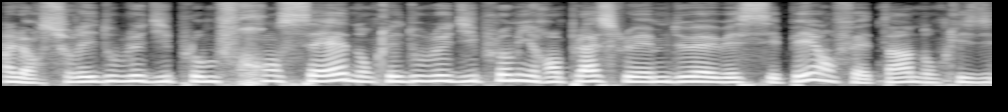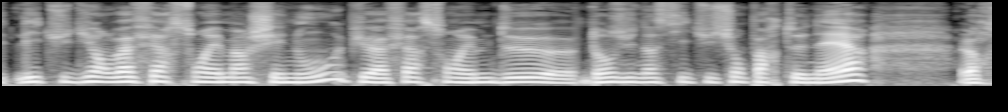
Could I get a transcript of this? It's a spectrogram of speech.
Alors sur les doubles diplômes français, donc les doubles diplômes, ils remplacent le M2 à ESCP en fait. Hein. donc l'étudiant va faire son M1 chez nous et puis va faire son M2 euh, dans une institution partenaire. Alors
